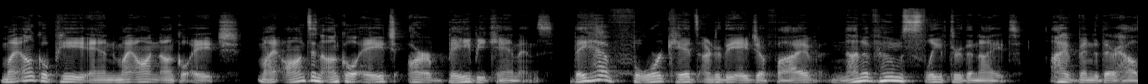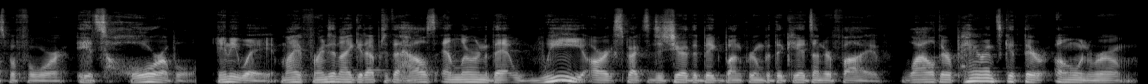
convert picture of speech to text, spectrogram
my Uncle P, and my Aunt and Uncle H. My Aunt and Uncle H are baby cannons. They have four kids under the age of five, none of whom sleep through the night. I've been to their house before. It's horrible. Anyway, my friend and I get up to the house and learn that we are expected to share the big bunk room with the kids under five, while their parents get their own room.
